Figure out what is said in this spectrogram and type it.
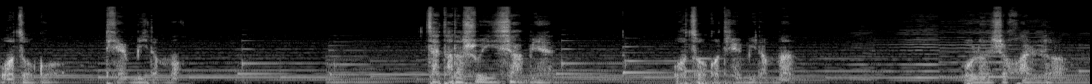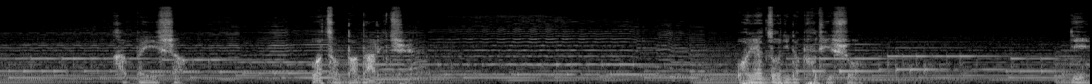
我做过甜蜜的梦。在它的树荫下面，我做过甜蜜的梦。无论是欢乐和悲伤，我总到那里去。我愿做你的菩提树，你。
